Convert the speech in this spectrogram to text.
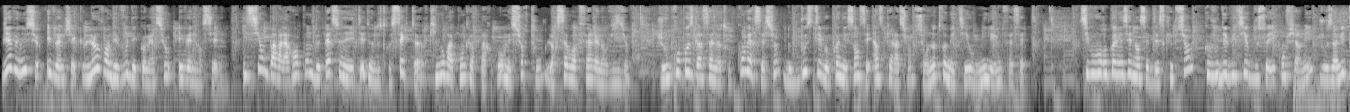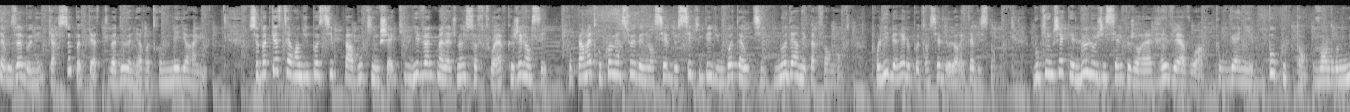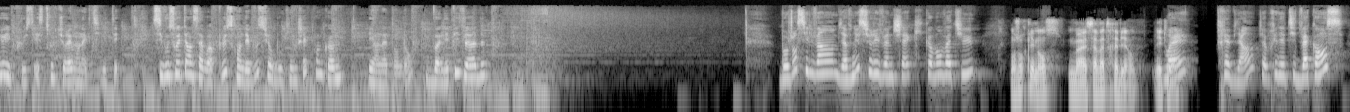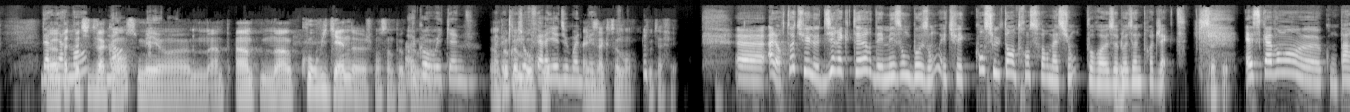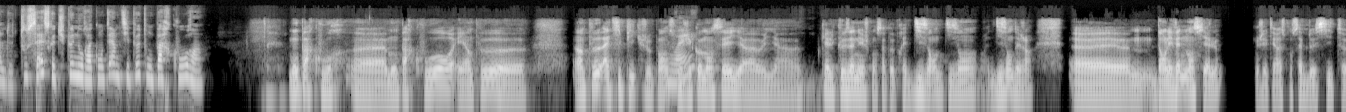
Bienvenue sur EventCheck, le rendez-vous des commerciaux événementiels. Ici, on part à la rencontre de personnalités de notre secteur qui nous racontent leur parcours, mais surtout leur savoir-faire et leur vision. Je vous propose, grâce à notre conversation, de booster vos connaissances et inspirations sur notre métier aux mille et une facettes. Si vous vous reconnaissez dans cette description, que vous débutiez ou que vous soyez confirmé, je vous invite à vous abonner car ce podcast va devenir votre meilleur allié. Ce podcast est rendu possible par BookingCheck, l'event management software que j'ai lancé pour permettre aux commerciaux événementiels de s'équiper d'une boîte à outils moderne et performante pour libérer le potentiel de leur établissement. BookingCheck est le logiciel que j'aurais rêvé avoir pour gagner beaucoup de temps, vendre mieux et plus et structurer mon activité. Si vous souhaitez en savoir plus, rendez-vous sur bookingcheck.com. Et en attendant, bon épisode Bonjour Sylvain, bienvenue sur EventCheck. Comment vas-tu? Bonjour Clémence, bah, ça va très bien. Et toi? Ouais, Très bien. Tu as pris des petites vacances euh, Pas de petites vacances, mais euh, un, un, court week-end, euh, je pense un peu comme. Un court week-end. Un peu comme les jours fériés du mois de mai. Exactement, tout à fait. alors, toi, tu es le directeur des maisons Boson et tu es consultant en transformation pour The Boson Project. Tout à fait. Est-ce qu'avant qu'on parle de tout ça, est-ce que tu peux nous raconter un petit peu ton parcours? Mon parcours, euh, mon parcours est un peu, euh, un peu atypique, je pense. J'ai commencé il y a, il y a quelques années, je pense à peu près dix ans, dix ans, dix ans déjà, euh, dans l'événementiel. J'étais responsable de site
